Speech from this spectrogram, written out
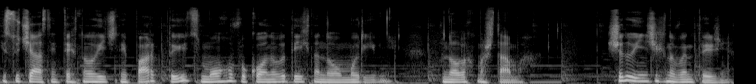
і сучасний технологічний парк дають змогу виконувати їх на новому рівні, в нових масштабах. Щодо інших новин тижня,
